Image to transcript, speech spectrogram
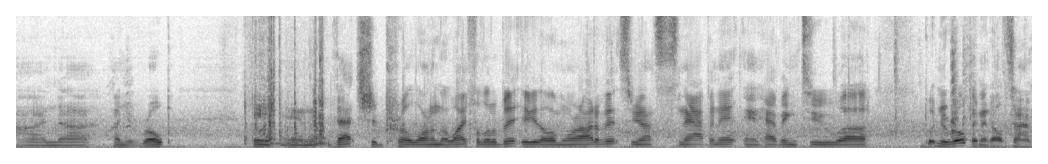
on, uh, on your rope. And that should prolong the life a little bit. You get a little more out of it so you're not snapping it and having to uh, put new rope in it all the time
